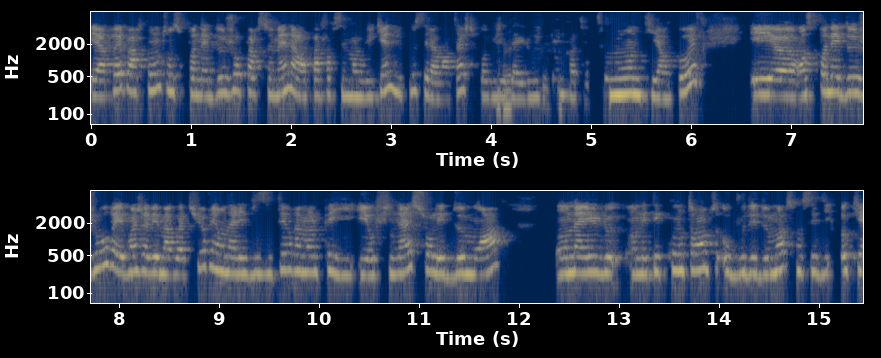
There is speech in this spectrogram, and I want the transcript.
Et après, par contre, on se prenait deux jours par semaine, alors pas forcément le week-end, du coup, c'est l'avantage, t'es pas obligé d'aller le week-end quand il y a tout le monde qui est en pause. Et euh, on se prenait deux jours, et moi j'avais ma voiture, et on allait visiter vraiment le pays. Et au final, sur les deux mois, on a eu le, on était contente au bout des deux mois, parce qu'on s'est dit, ok,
